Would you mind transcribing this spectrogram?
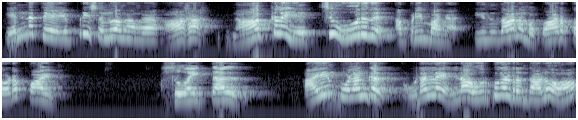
என்ன தே எப்படி சொல்லுவாங்க அவங்க? ஆஹா நாக்குல எச்சு ஊறுது அப்படிம்பாங்க. இதுதான் நம்ம பாடத்தோட பாயிண்ட் சுவைத்தல். ஐம்புலன்கள். உடல்ல எல்லா உறுப்புகள் இருந்தாலும்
